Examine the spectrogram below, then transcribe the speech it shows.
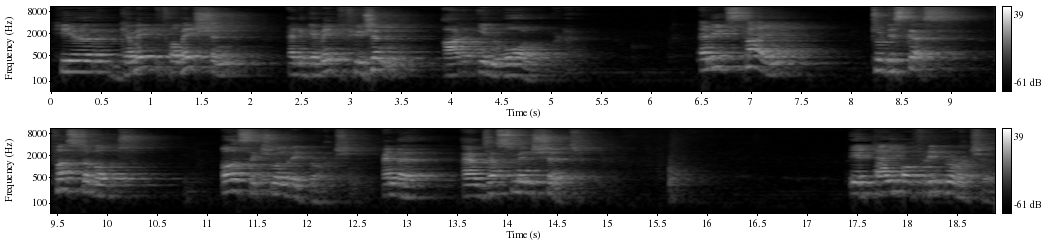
here gamete formation and gamete fusion are involved and it's time to discuss first about asexual reproduction. And uh, I have just mentioned a type of reproduction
